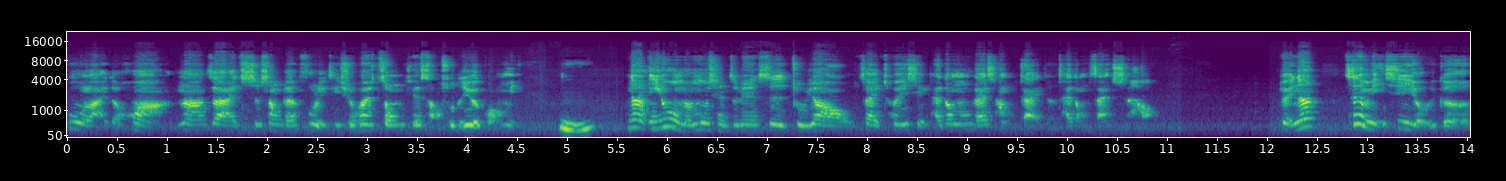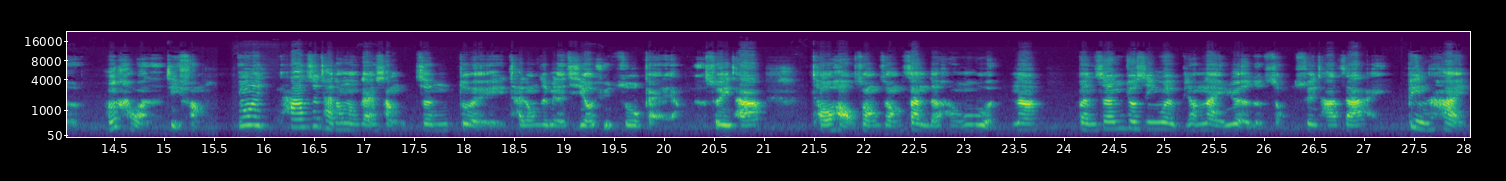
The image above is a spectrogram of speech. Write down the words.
过来的话，那在池上跟富里地区会种一些少数的月光米。嗯，那以我们目前这边是主要在推行台东农改场改的台东三十号。对，那这个米系有一个很好玩的地方，因为它是台东农改场针对台东这边的气候去做改良的，所以它头好壮壮，站得很稳。那本身就是因为比较耐热的种，所以它在病害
